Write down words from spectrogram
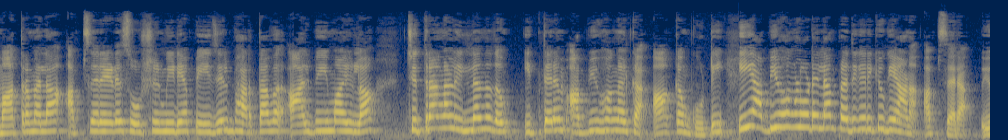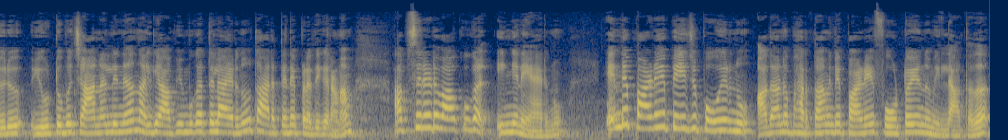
മാത്രമല്ല അപ്സരയുടെ സോഷ്യൽ മീഡിയ പേജിൽ ഭർത്താവ് ആൽബിയുമായുള്ള ചിത്രങ്ങൾ ഇല്ലെന്നതും ഇത്തരം അഭ്യൂഹങ്ങൾക്ക് ആക്കം കൂട്ടി. ഈ അഭ്യൂഹങ്ങളോടെല്ലാം പ്രതികരിക്കുകയാണ് അപ്സര. ഒരു യൂട്യൂബ് ചാനലിന് നൽകിയ അഭിമുഖത്തിലായിരുന്നു താരത്തിന്റെ പ്രതികരണം. അപ്സരയുടെ വാക്കുകൾ ഇങ്ങനെയായിരുന്നു. എന്റെ പഴയ പേജ് പോയിരുന്നു. അതാണ് ഭർത്താവിന്റെ പഴയ ഫോട്ടോയൊന്നും ഇല്ലാത്തത്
